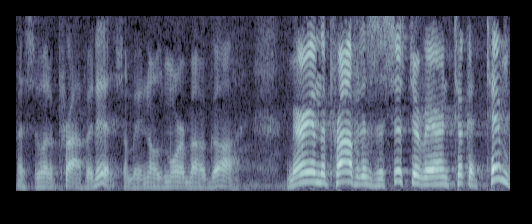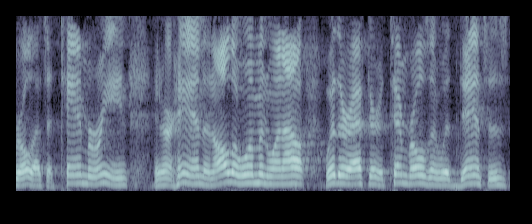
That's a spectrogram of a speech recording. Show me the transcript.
That's what a prophet is somebody knows more about God. Miriam the prophetess, the sister of Aaron, took a timbrel, that's a tambourine, in her hand, and all the women went out with her after the timbrels and with dances.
